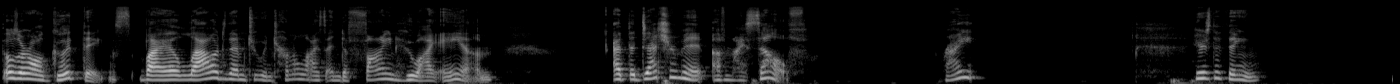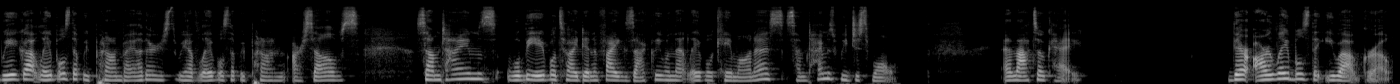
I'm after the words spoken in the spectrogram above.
Those are all good things. But I allowed them to internalize and define who I am at the detriment of myself. Right? Here's the thing we got labels that we put on by others, we have labels that we put on ourselves. Sometimes we'll be able to identify exactly when that label came on us, sometimes we just won't. And that's okay. There are labels that you outgrow.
